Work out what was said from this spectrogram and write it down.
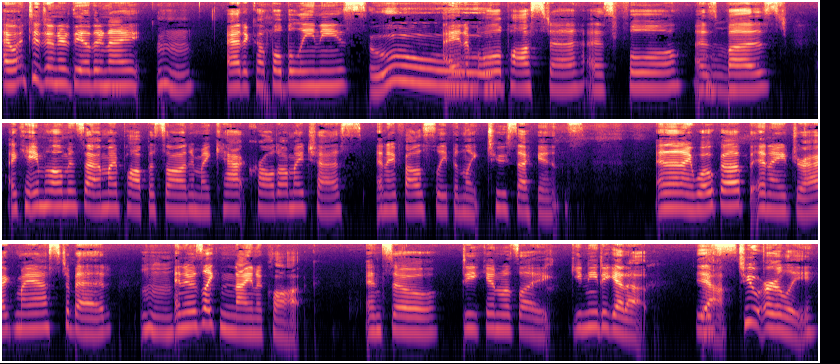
I went to dinner the other night. hmm I had a couple bellinis. Ooh. I ate a bowl of pasta, as full, as Mm. buzzed. I came home and sat on my papasan, and my cat crawled on my chest, and I fell asleep in like two seconds. And then I woke up and I dragged my ass to bed, Mhm. and it was like nine o'clock. And so Deacon was like, You need to get up. Yeah. It's too early.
